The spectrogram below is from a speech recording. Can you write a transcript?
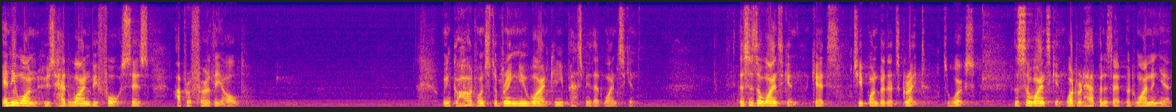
anyone who's had wine before says, I prefer the old. When God wants to bring new wine, can you pass me that wineskin? This is a wineskin. Okay, it's cheap one, but it's great. It works. This is a wineskin. What would happen is I'd put wine in here,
